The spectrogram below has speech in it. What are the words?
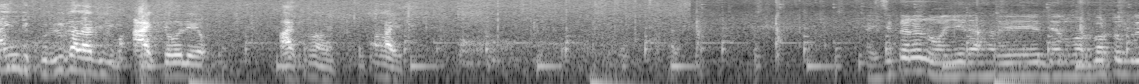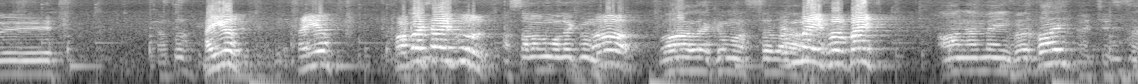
আইন দি কুরিল গালা দিম। আইতে বলে। আই আই 아직까지 너희라 하래 내 버버 쪽으로 가서 আলাইকুম। ওয়া আলাইকুম আসসালাম। আমি ইফর ভাই। আন আমি ইফর ভাই। আচ্ছা আচ্ছা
